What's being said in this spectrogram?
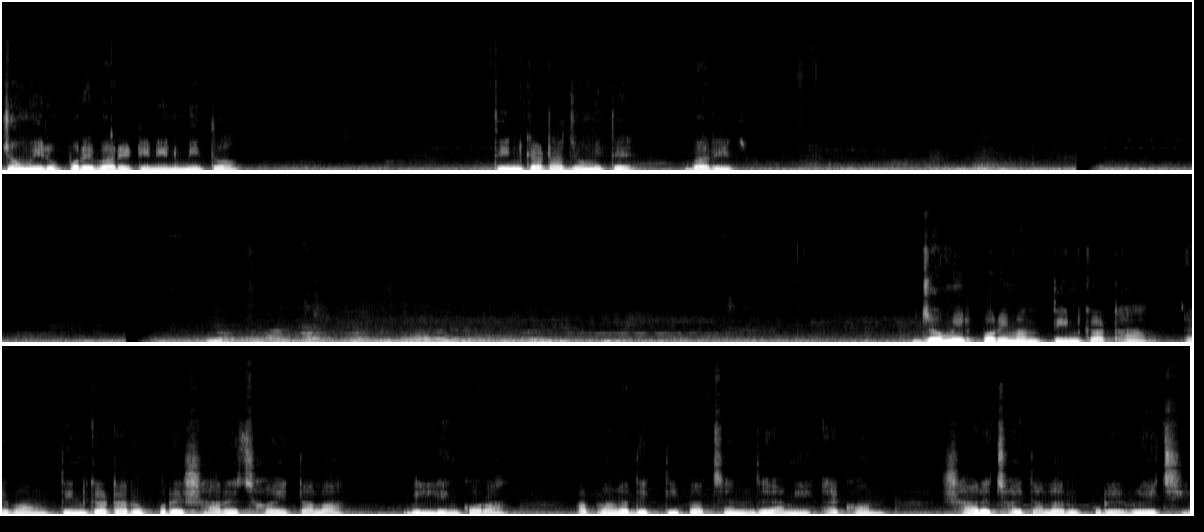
জমির উপরে বাড়িটি নির্মিত। তিন কাঠা জমিতে বাড়ির জমির পরিমাণ তিন কাঠা এবং তিন কাঠার উপরে সাড়ে ছয় তালা বিল্ডিং করা। আপনারা দেখতেই পাচ্ছেন যে আমি এখন সাড়ে ছয় তালার উপরে রয়েছি।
